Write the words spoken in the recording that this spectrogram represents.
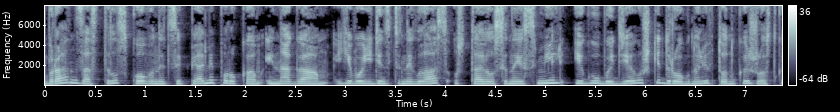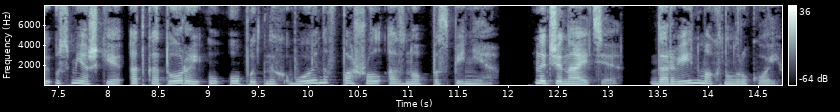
Бран застыл скованный цепями по рукам и ногам. Его единственный глаз уставился на Эсмиль, и губы девушки дрогнули в тонкой жесткой усмешке, от которой у опытных воинов пошел озноб по спине. «Начинайте!» Дарвейн махнул рукой.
